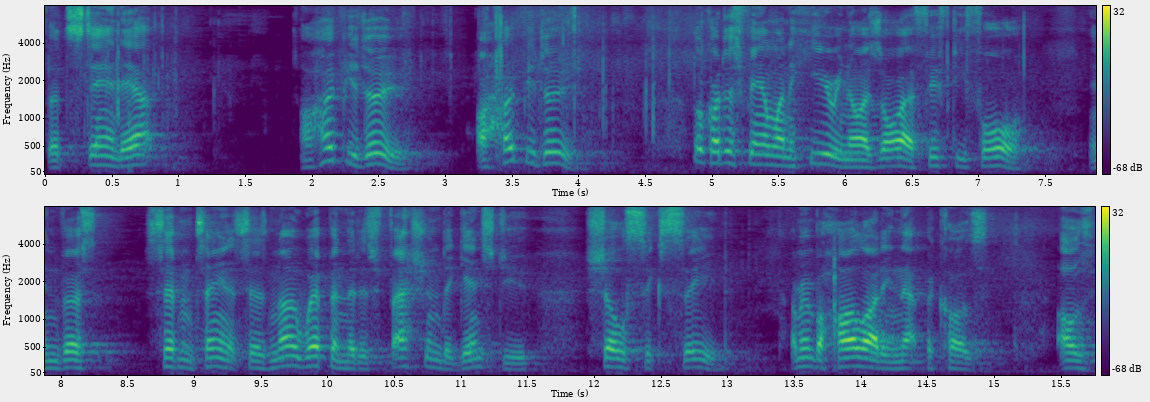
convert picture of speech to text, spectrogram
that stand out? I hope you do. I hope you do. Look, I just found one here in Isaiah 54 in verse 17. It says, No weapon that is fashioned against you shall succeed. I remember highlighting that because I, was,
